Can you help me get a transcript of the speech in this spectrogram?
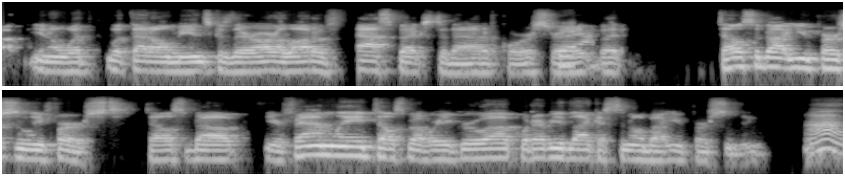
you know what what that all means because there are a lot of aspects to that, of course, right? Yeah. But tell us about you personally first. Tell us about your family. Tell us about where you grew up. Whatever you'd like us to know about you personally. Ah,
